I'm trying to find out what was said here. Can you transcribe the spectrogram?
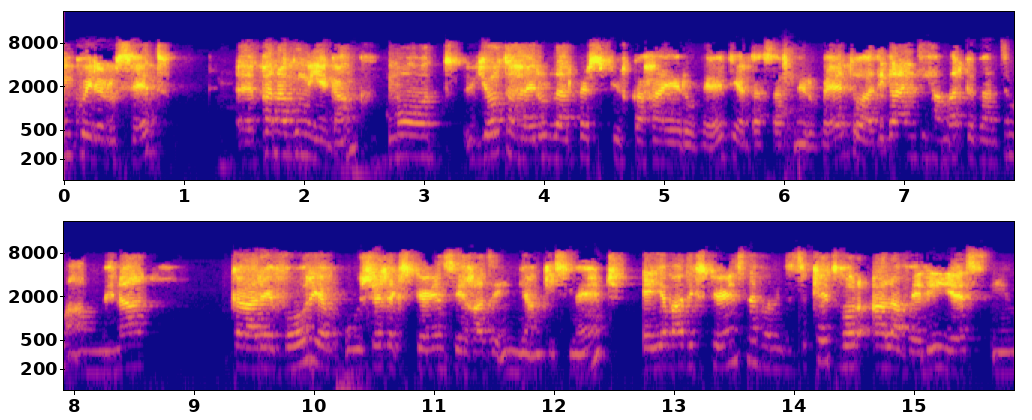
իմ քույրերուս հետ Փանագում եկանք մոտ 700 դարբեր սպիրկահայերով հետ, երիտասարդներով հետ, ու ադիգա այնտի համար կգանցեմ ամենա կարևոր եւ ուժեղ experience եղած է իմ յանքիս մեջ եւ այդ experience-ն է որ ինձ ցկեց որ ալավելի ես իմ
